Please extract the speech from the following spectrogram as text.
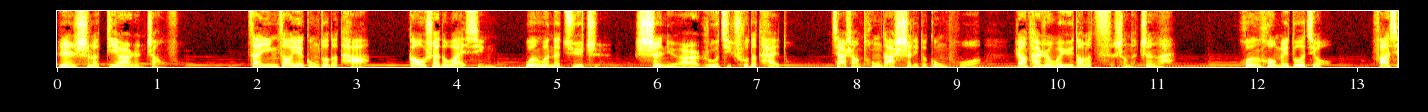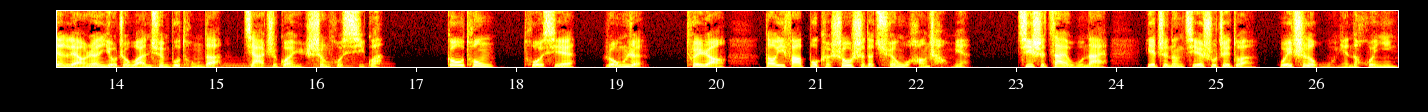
认识了第二任丈夫，在营造业工作的她，高帅的外形。温文的举止，视女儿如己出的态度，加上通达事理的公婆，让他认为遇到了此生的真爱。婚后没多久，发现两人有着完全不同的价值观与生活习惯，沟通、妥协、容忍、退让，到一发不可收拾的全武行场面，即使再无奈，也只能结束这段维持了五年的婚姻。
